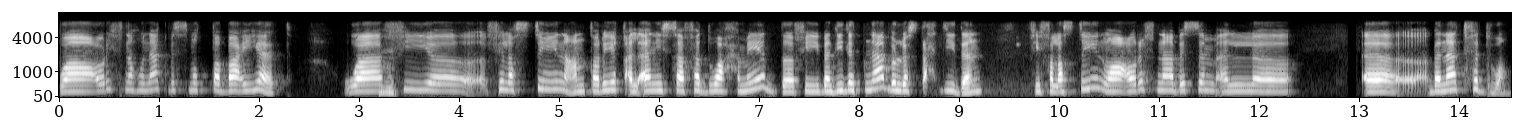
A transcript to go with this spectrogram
وعرفنا هناك باسم الطباعيات. وفي فلسطين عن طريق الآنسة فدوى حميد في مدينة نابلس تحديدا في فلسطين وعرفنا باسم آه، بنات فدوى.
